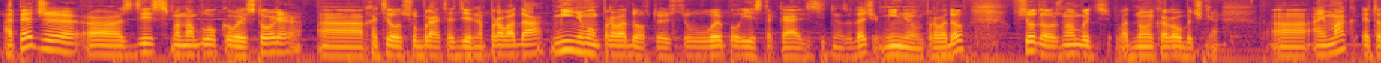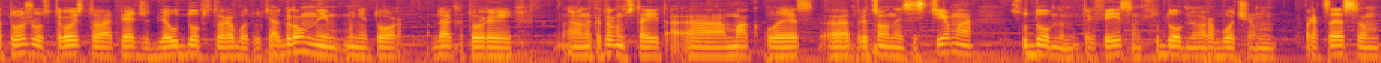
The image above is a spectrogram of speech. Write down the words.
Опять же, э, здесь моноблоковая история. Э, Хотелось убрать отдельно провода, минимум проводов. То есть у Apple есть такая действительно задача, минимум проводов. Все должно быть в одной коробочке. Э, iMac это тоже устройство, опять же, для удобства работы. У тебя огромный монитор, да, который, на котором стоит Mac OS, операционная система с удобным интерфейсом, с удобным рабочим процессом,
